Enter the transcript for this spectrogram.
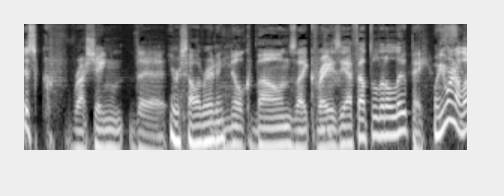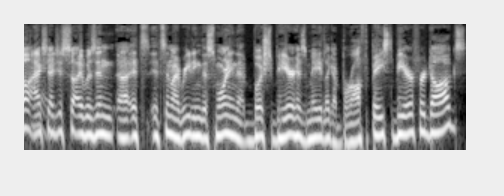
Just crushing the you were celebrating milk bones like crazy. I felt a little loopy. well you weren't alone actually i just saw it was in uh, it's it's in my reading this morning that Busch beer has made like a broth based beer for dogs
